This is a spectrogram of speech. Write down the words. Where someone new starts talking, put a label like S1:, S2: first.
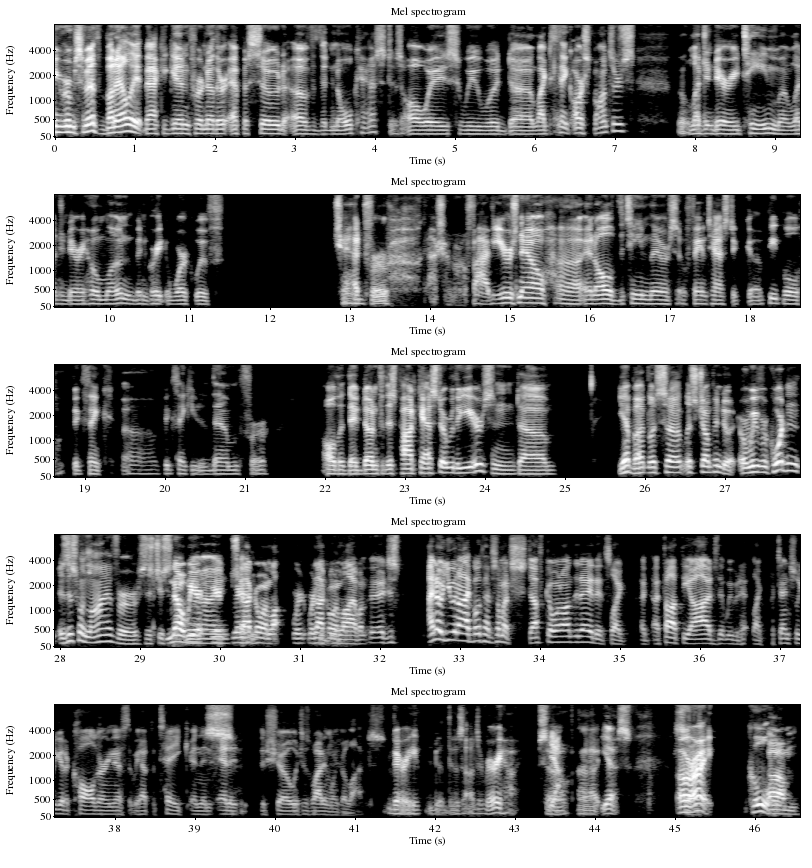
S1: Ingram Smith, Bud Elliott back again for another episode of the Nolecast. As always, we would uh, like to thank our sponsors, legendary team, legendary home loan. Been great to work with Chad for, gosh, I don't know, five years now, uh, and all of the team there. So fantastic uh, people. Big thank, uh, big thank you to them for all that they've done for this podcast over the years. And um, yeah, bud. Let's uh let's jump into it. Are we recording? Is this one live or is this just
S2: no? We're we're, we're not going. Li- we're, we're not going live on. I just I know you and I both have so much stuff going on today that's like I, I, thought the odds that we would like potentially get a call during this that we have to take and then edit the show, which is why I didn't want to go live.
S1: Very those odds are very high. So yeah. uh yes. All so, right. Cool. Um.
